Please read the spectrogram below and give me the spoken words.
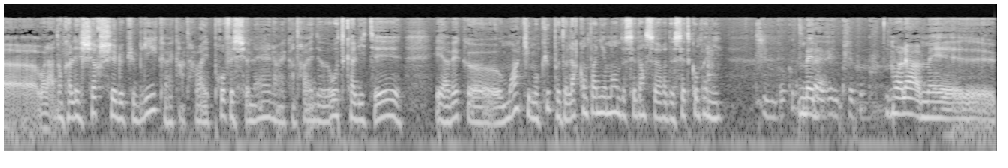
Euh, voilà, donc aller chercher le public avec un travail professionnel, avec un travail de haute qualité et avec euh, moi qui m'occupe de l'accompagnement de ces danseurs, de cette compagnie. Beaucoup mais, me plaît beaucoup. Voilà, mais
